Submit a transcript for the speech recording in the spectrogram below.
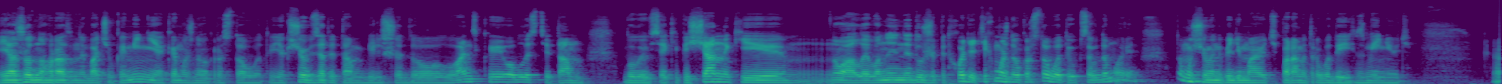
я жодного разу не бачив каміння, яке можна використовувати. Якщо взяти там більше до Луганської області, там були всякі піщаники, ну але вони не дуже підходять. Їх можна використовувати у псевдоморі, тому що вони підіймають параметри води, змінюють. Е,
